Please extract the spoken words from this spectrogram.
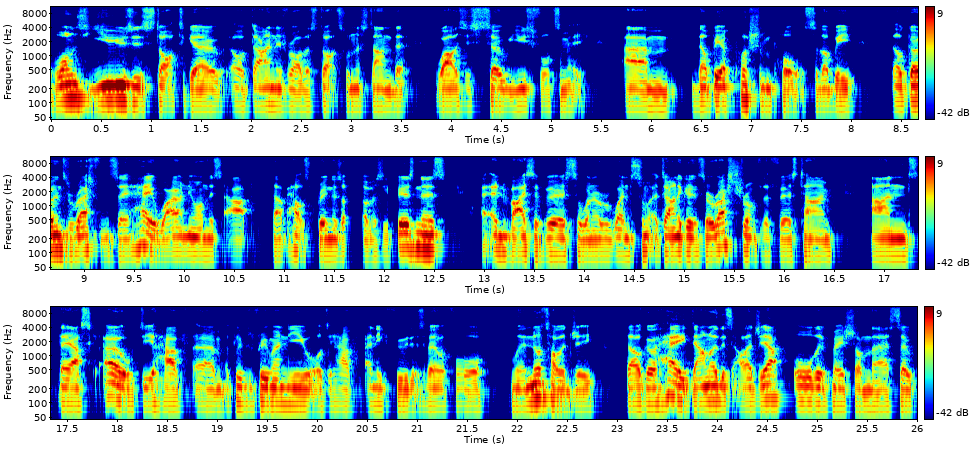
once users start to go, or diners rather, start to understand that wow, this is so useful to me, um, there'll be a push and pull. So they'll be they'll go into a restaurant and say, hey, why aren't you on this app? That helps bring us obviously business. and vice versa. When a, when some a diner goes into a restaurant for the first time and they ask, "Oh, do you have um, a gluten-free menu, or do you have any food that's available for someone with a nut Allergi?" They'll go, "Hey, download this allergy app. All the information on there." So,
